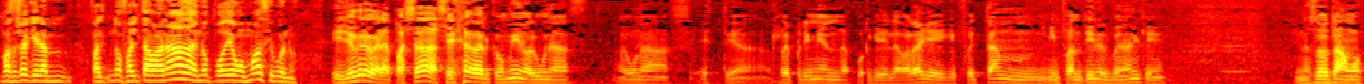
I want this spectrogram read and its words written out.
más allá que no faltaba nada, no podíamos más y bueno. Y yo creo que a la pasada se debe haber comido algunas, algunas este, reprimiendas, porque la verdad que, fue tan infantil el penal que nosotros estábamos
